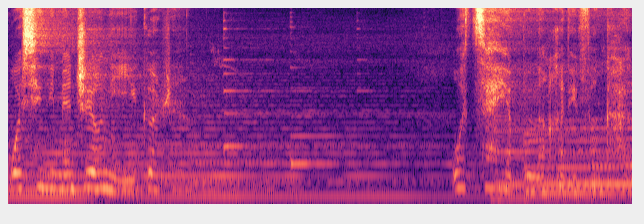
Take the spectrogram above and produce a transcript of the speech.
我心里面只有你一个人，我再也不能和你分开了。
